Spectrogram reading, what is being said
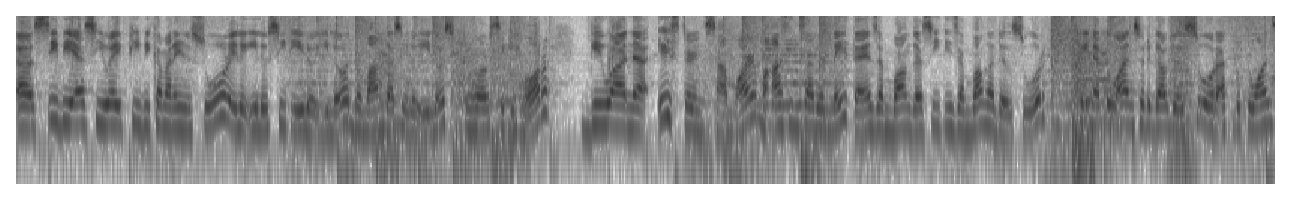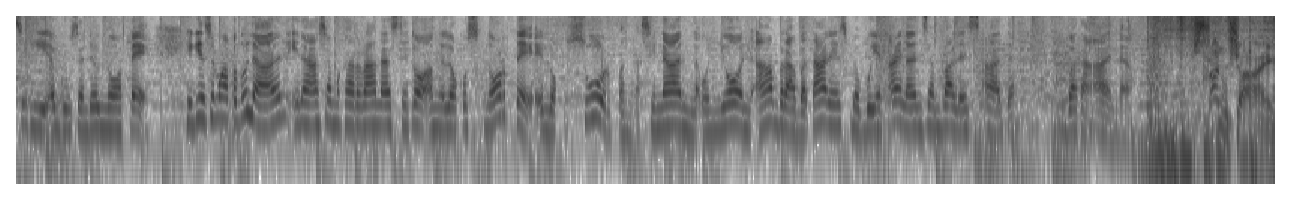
uh, CBS UAPB Camarines Sur, Iloilo City, Iloilo, Dumangas, Iloilo, Sikihor, Sikihor, Giwan, Eastern Samar, Maasin Southern Leyte, Zamboanga City, Zamboanga del Sur, Hinatuan, Surigao del Sur at Butuan City, Agusan del Norte. Higit sa mga pagulan, inaasang makararanas nito ang Ilocos Norte, Ilocos Sur, Pangasinan, La Union, Abra, Batanes, Babuyan Island, Zambales at Bataan. Sunshine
